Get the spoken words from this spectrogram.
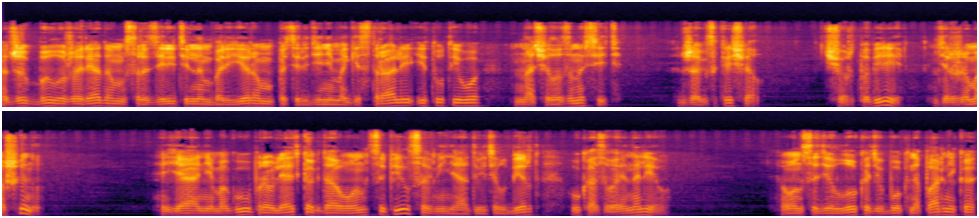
Джип был уже рядом с разделительным барьером посередине магистрали, и тут его начало заносить. Джек закричал. «Черт побери, держи машину!» «Я не могу управлять, когда он цепился в меня», — ответил Берт, указывая на Лео. Он садил локоть в бок напарника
